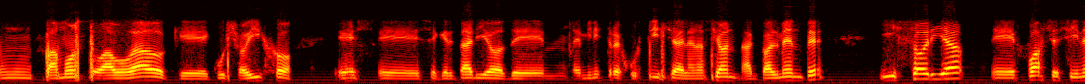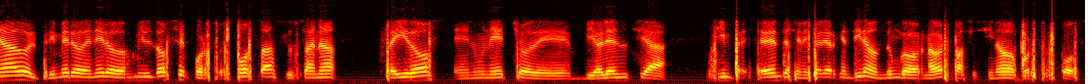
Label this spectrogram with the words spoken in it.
un famoso abogado que, cuyo hijo es eh, secretario de, ministro de Justicia de la Nación actualmente, y Soria eh, fue asesinado el primero de enero de 2012 por su esposa Susana dos en un hecho de violencia sin precedentes en la historia argentina donde un gobernador fue asesinado por su esposa.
